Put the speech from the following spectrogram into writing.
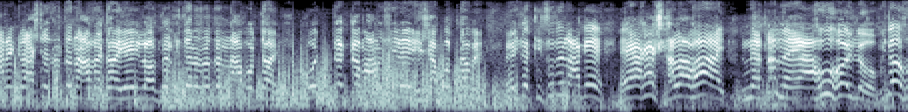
আরেক রাষ্ট্রে যাতে না যেতে হয়, এই লজ্জার ভিতরে যাতে না পড়তে হয়, প্রত্যেকটা মানুষের এই হিসাব করতে হবে। এই যে কিছুদিন আগে এক এক শালা ভাই নেতা নেয়াহু হইল, বুঝেছ?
